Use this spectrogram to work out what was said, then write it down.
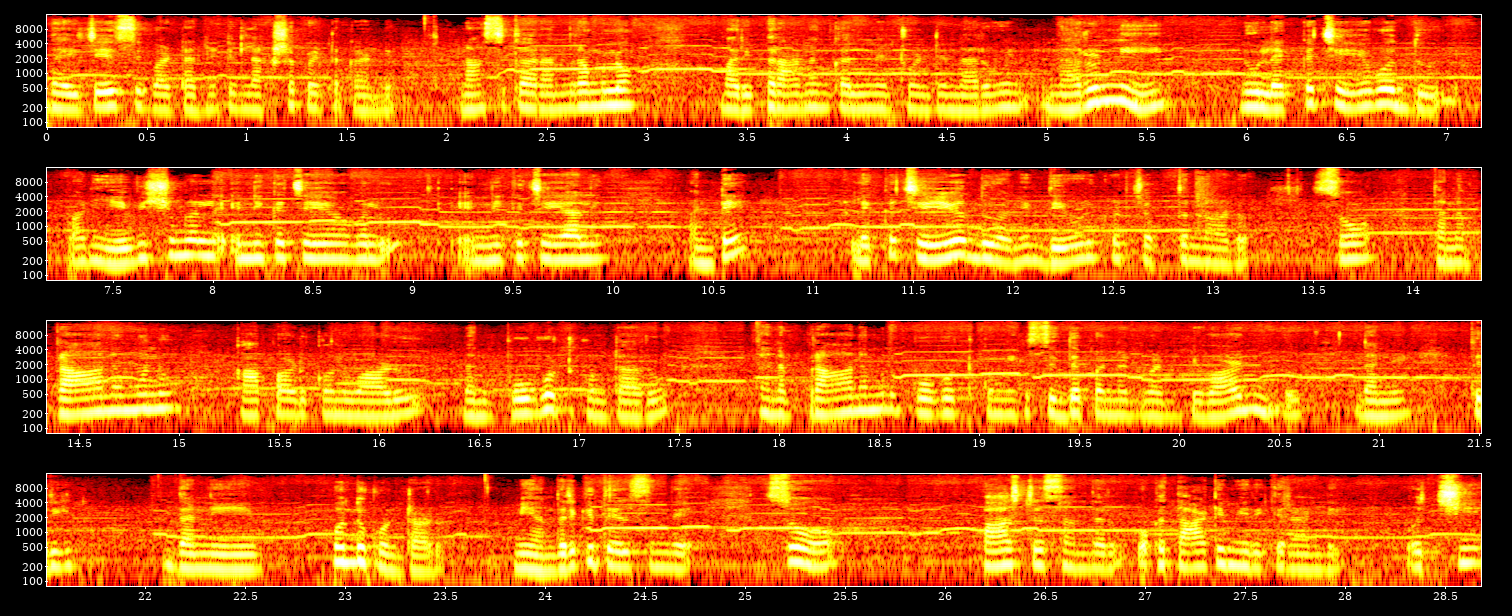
దయచేసి వాటన్నిటిని లక్ష్య పెట్టకండి. నాసికా రంధ్రంలో మరి ప్రాణం కలిగినటువంటి నరు నరుణ్ణి నువ్వు లెక్క చేయవద్దు. వాడిని ఏ విషయంలో ఎన్నిక చేయగలు ఎన్నిక చేయాలి? అంటే లెక్క చేయొద్దు అని దేవుడు ఇక్కడ చెప్తున్నాడు. సో తన ప్రాణమును కాపాడుకొని వాడు దాన్ని పోగొట్టుకుంటారు. తన ప్రాణమును పోగొట్టుకునే సిద్ధపడినటువంటి వాడు దాన్ని తిరిగి దాన్ని పొందుకుంటాడు. మీ అందరికీ తెలిసిందే. సో పాస్టర్స్ అందరూ ఒక తాటి మీదకి రండి. వచ్చి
